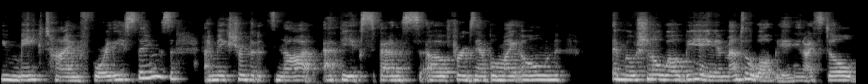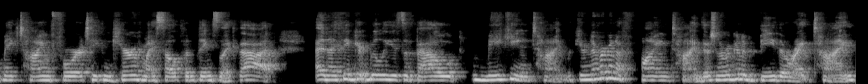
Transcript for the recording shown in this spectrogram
you make time for these things. I make sure that it's not at the expense of, for example, my own emotional well-being and mental well-being. You know i still make time for taking care of myself and things like that. And i think it really is about making time. Like you're never going to find time. There's never going to be the right time.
